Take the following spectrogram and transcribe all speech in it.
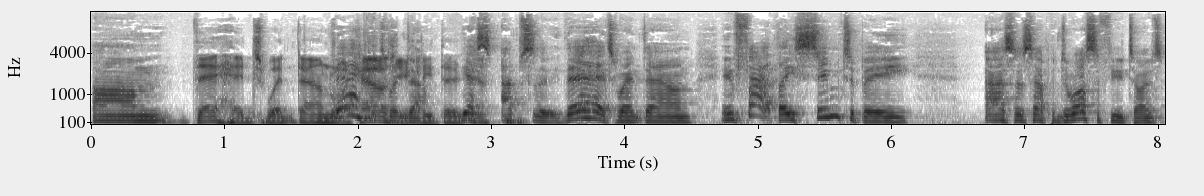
um, Their heads went down like ours usually do. Yes, yeah. absolutely. Their heads went down. In fact, they seem to be. As has happened to us a few times,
